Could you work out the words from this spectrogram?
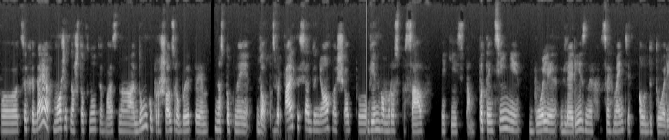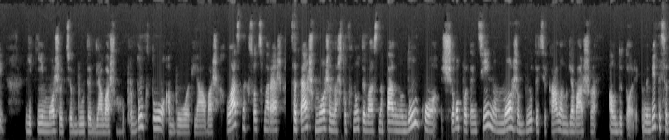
в цих ідеях можуть наштовхнути вас на думку, про що зробити наступний доп. Звертайтеся до нього, щоб він вам розписав якісь там потенційні болі для різних сегментів аудиторії, які можуть бути для вашого продукту або для ваших власних соцмереж. Це теж може наштовхнути вас на певну думку, що потенційно може бути цікавим для вашої аудиторії. Не бійтеся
